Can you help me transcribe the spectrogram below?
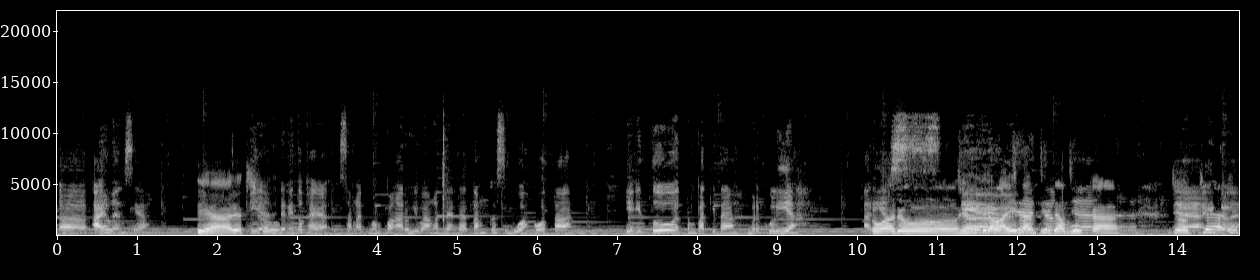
uh, islands ya Yeah, that's iya true. dan itu kayak sangat mempengaruhi banget dan datang ke sebuah kota yaitu tempat kita berkuliah alias Waduh, yang Jogja, tidak lain dan Jogja. tidak bukan ya, Jogja itulah,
